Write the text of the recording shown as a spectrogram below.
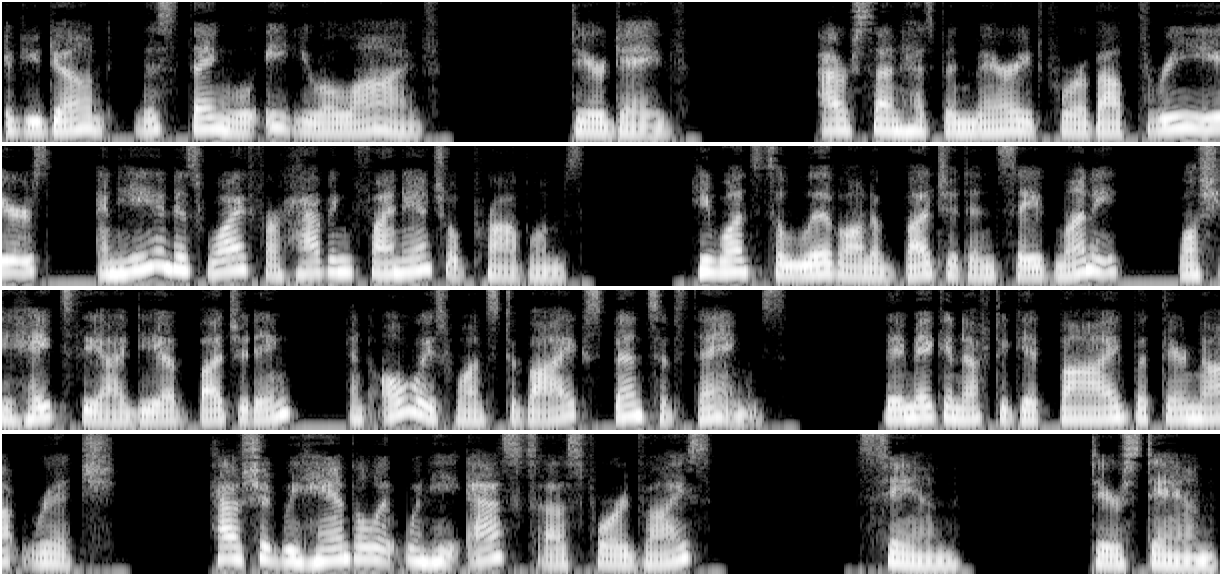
If you don't, this thing will eat you alive. Dear Dave, our son has been married for about three years, and he and his wife are having financial problems. He wants to live on a budget and save money, while she hates the idea of budgeting and always wants to buy expensive things. They make enough to get by, but they're not rich. How should we handle it when he asks us for advice? Stan. Dear Stan.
